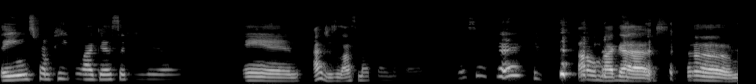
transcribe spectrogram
things from people, I guess, if you will. And I just lost my train of thought. That's okay. Oh my gosh. Um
